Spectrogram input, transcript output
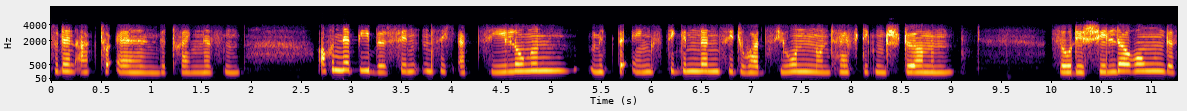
zu den aktuellen Bedrängnissen auch in der Bibel finden sich Erzählungen mit beängstigenden Situationen und heftigen Stürmen. So die Schilderung des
